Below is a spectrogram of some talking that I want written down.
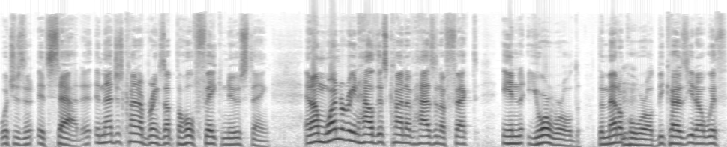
which is it's sad. And that just kind of brings up the whole fake news thing. And I'm wondering how this kind of has an effect in your world, the medical mm-hmm. world because, you know, with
